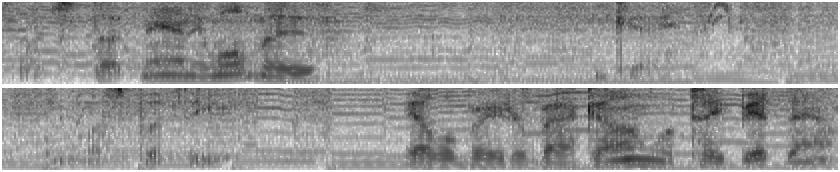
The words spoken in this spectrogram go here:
So it's stuck down. It won't move. Okay. Let's put the elevator back on, we'll tape it down.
